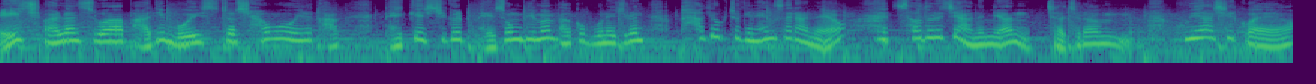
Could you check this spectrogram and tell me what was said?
H 발란스와 바디 모이스처 샤워 오일 각 100개씩을 배송비만 받고 보내주는 파격적인 행사라네요. 서두르지 않으면 저처럼 후회하실 거예요.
